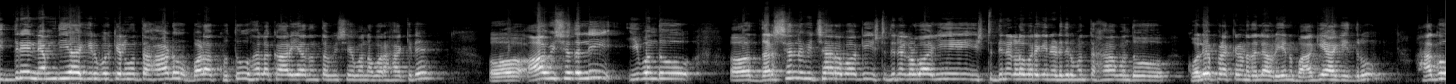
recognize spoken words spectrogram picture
ಇದ್ರೆ ನೆಮ್ಮದಿಯಾಗಿರ್ಬೇಕೆನ್ನುವಂಥ ಹಾಡು ಬಹಳ ಕುತೂಹಲಕಾರಿಯಾದಂಥ ವಿಷಯವನ್ನು ಹೊರಹಾಕಿದೆ ಆ, ವಿಷಯದಲ್ಲಿ ಈ ಒಂದು ದರ್ಶನ ವಿಚಾರವಾಗಿ ಇಷ್ಟು ದಿನಗಳವಾಗಿ ಇಷ್ಟು ದಿನಗಳವರೆಗೆ ನಡೆದಿರುವಂತಹ ಒಂದು ಕೊಲೆ ಪ್ರಕರಣದಲ್ಲಿ ಅವರು ಏನು ಭಾಗಿಯಾಗಿದ್ದರು ಹಾಗೂ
